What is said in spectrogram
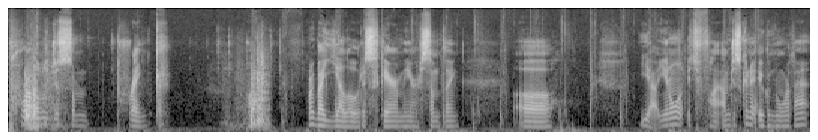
probably just some prank. Um, probably by Yellow to scare me or something. Uh, yeah. You know what? It's fine. I'm just gonna ignore that.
